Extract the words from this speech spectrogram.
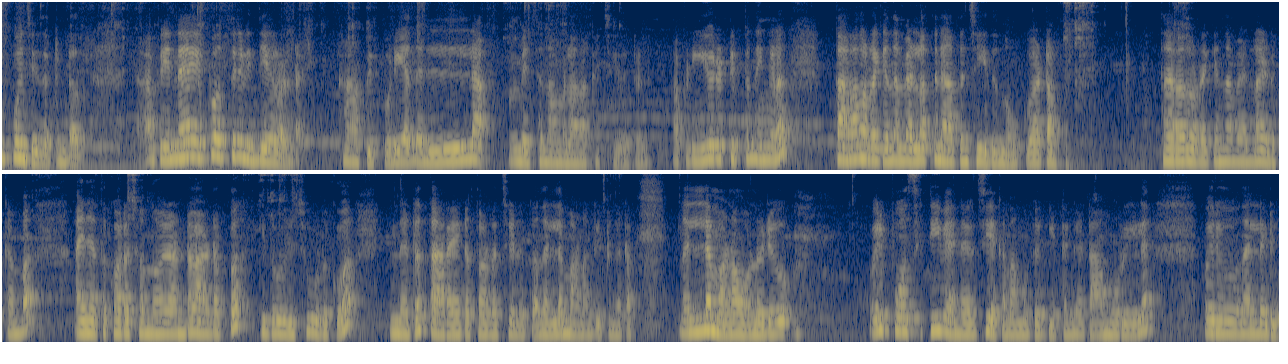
ഉപ്പും ചെയ്തിട്ടുണ്ട് അത്. പിന്നെ ഇപ്പോൾ ഒത്തിരി വിദ്യകളുണ്ട്. കാപ്പിപ്പൊടി അതെല്ലാം വെച്ച് നമ്മൾ അതൊക്കെ ചെയ്തിട്ടുണ്ട്. അപ്പോൾ ഈ ഒരു ടിപ്പ് നിങ്ങൾ തറ തുടയ്ക്കുന്ന വെള്ളത്തിനകത്തും ചെയ്ത് നോക്കുക കേട്ടോ. തറ തുടയ്ക്കുന്ന വെള്ളം എടുക്കുമ്പോൾ അതിനകത്ത് കുറച്ചൊന്നോ രണ്ടോ അടപ്പ് ഇത് ഒഴിച്ചു കൊടുക്കുക. എന്നിട്ട് തറയൊക്കെ തുടച്ചെടുക്കുക. നല്ല മണം കിട്ടും കേട്ടോ. നല്ല മണമാണ്. ഒരു ഒരു പോസിറ്റീവ് എനർജിയൊക്കെ നമുക്ക് കിട്ടും കേട്ടോ ആ മുറിയിൽ. ഒരു നല്ലൊരു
